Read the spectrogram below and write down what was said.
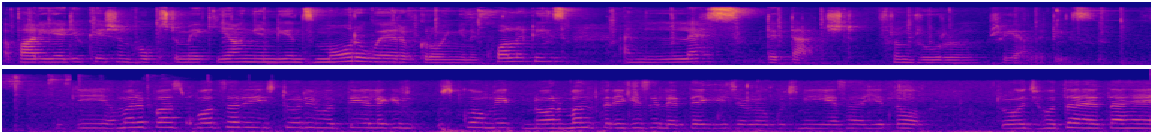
A Pari education hopes to make young Indians more aware of growing inequalities and less detached from rural realities. कि हमारे पास बहुत सारी स्टोरी होती है लेकिन उसको हम एक नॉर्मल तरीके से लेते हैं कि चलो कुछ नहीं ऐसा ये तो रोज़ होता रहता है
